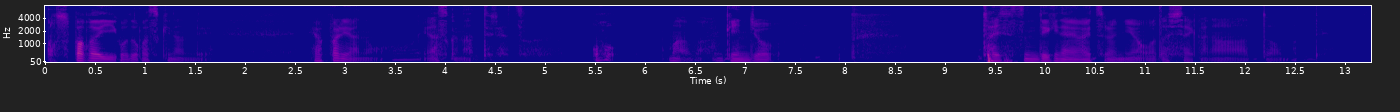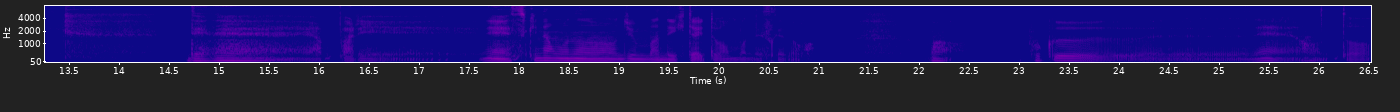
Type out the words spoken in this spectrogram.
コスパがいいことが好きなんでやっぱりあの安くなってるやつをまあまあ現状大切にできないあいつらには渡したいかなとは思って。でねやっぱりね好きなものの順番でいきたいとは思うんですけど。まあ僕ね本当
